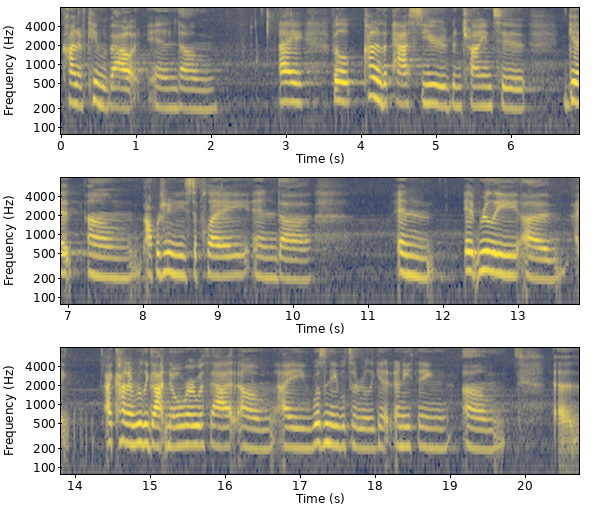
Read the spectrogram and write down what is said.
kind of came about. And um, I, for kind of the past year, have been trying to get um, opportunities to play and uh, and it really uh, I, I kind of really got nowhere with that. Um, I wasn't able to really get anything, um, uh,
